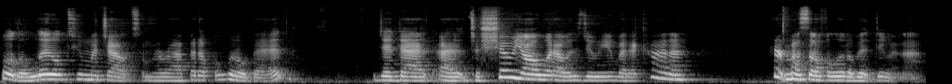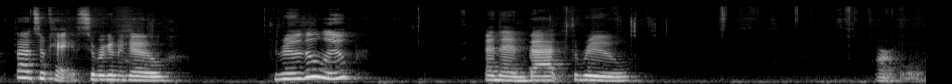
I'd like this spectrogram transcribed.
pulled a little too much out, so I'm going to wrap it up a little bit. Did that uh, to show y'all what I was doing, but I kind of hurt myself a little bit doing that. That's okay. So we're going to go through the loop and then back through our hole.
